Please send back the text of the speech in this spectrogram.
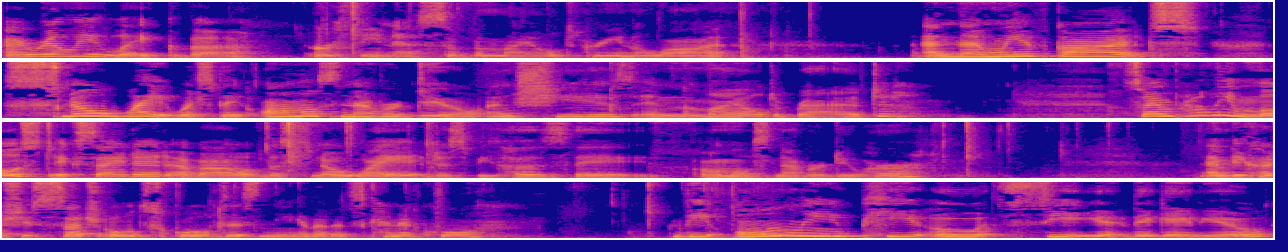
I really like the earthiness of the mild green a lot. And then we've got Snow White, which they almost never do. And she's in the mild red. So I'm probably most excited about the Snow White just because they almost never do her. And because she's such old school Disney that it's kind of cool. The only POC they gave you,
